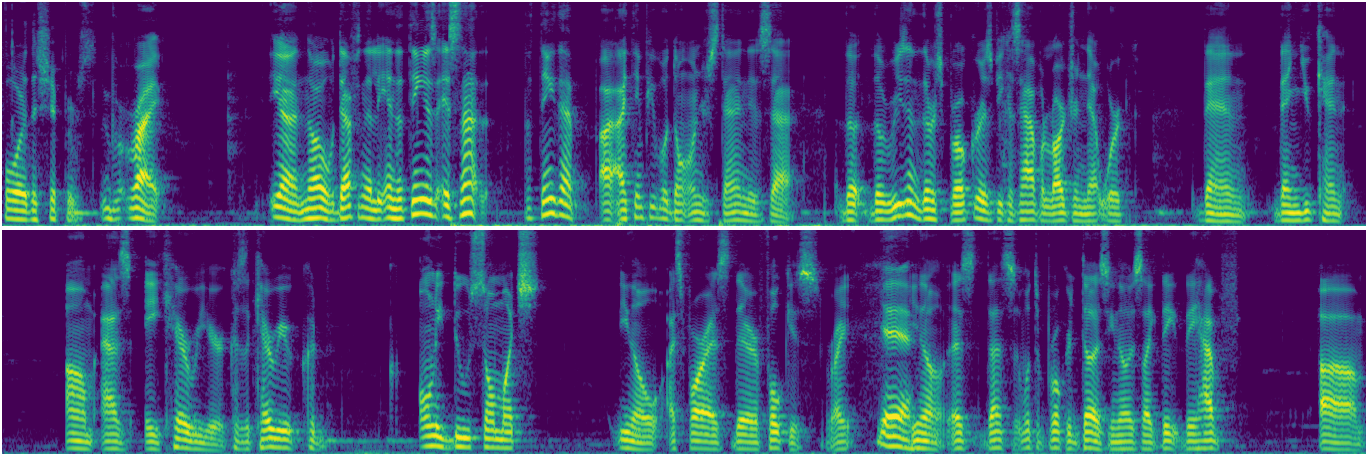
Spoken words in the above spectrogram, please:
for the shippers. Right. Yeah, no, definitely. And the thing is, it's not the thing that I, I think people don't understand is that the the reason there's broker is because they have a larger network than than you can um as a carrier because the carrier could only do so much you know as far as their focus right Yeah. you know that's that's what the broker does you know it's like they they have um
